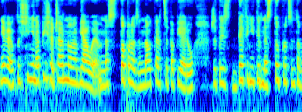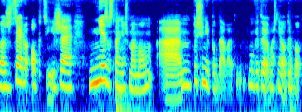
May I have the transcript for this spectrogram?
nie wiem, ktoś ci nie napisze czarno na białym, na 100%, na kartce papieru, że to jest definitywne, 100% zero opcji, że nie zostaniesz mamą, to się nie poddawaj. Mówię to właśnie o tym, bo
